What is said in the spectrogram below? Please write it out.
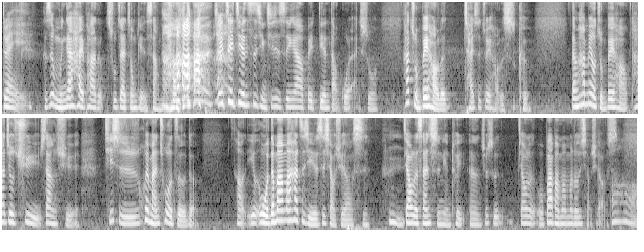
对，可是我们应该害怕的输在终点上嘛。所以这件事情其实是应该要被颠倒过来说，他准备好了才是最好的时刻。等他没有准备好，他就去上学，其实会蛮挫折的。好，因为我的妈妈她自己也是小学老师，嗯，教了三十年退，嗯、就是教了我爸爸妈妈都是小学老师。哦，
